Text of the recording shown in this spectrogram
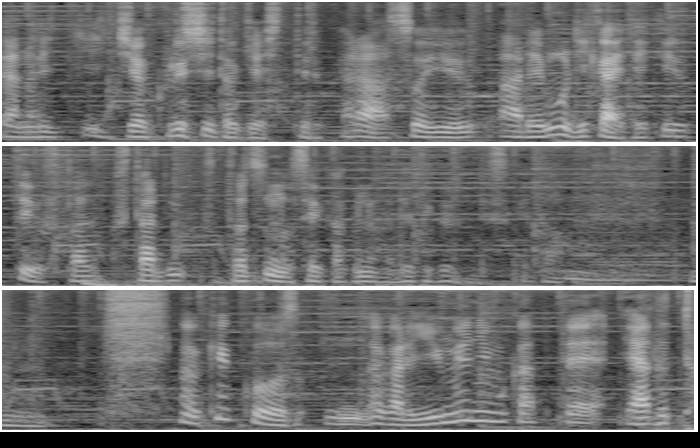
あの一応苦しい時を知ってるからそういうあれも理解できるっていう 2, 2, 2つの性格のが出てくるんですけど、うん、結構だから夢に向かってやると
